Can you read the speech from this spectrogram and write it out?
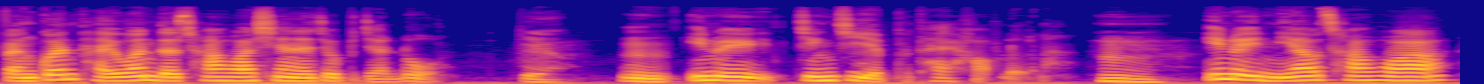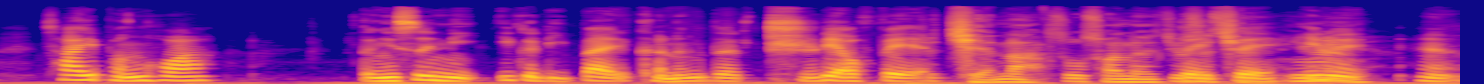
反观台湾的插花现在就比较弱，对啊，嗯，因为经济也不太好了啦。嗯，因为你要插花，插一盆花，等于是你一个礼拜可能的食料费啊就。钱啦，说穿了就是钱对，，因为嗯，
